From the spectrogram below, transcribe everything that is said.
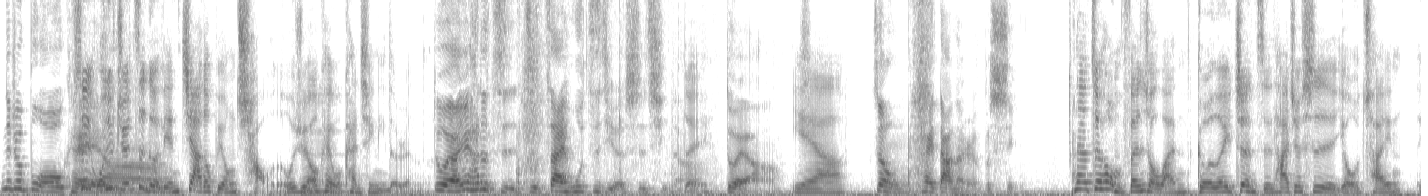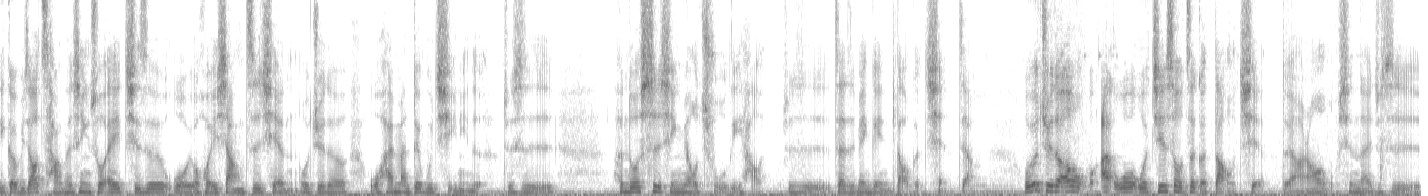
那就不 OK。所以我就觉得这个连架都不用吵了。我觉得 OK，我看清你的人了。对啊，因为他就只只在乎自己的事情啊。对对啊，Yeah。这种太大男人不行。那最后我们分手完，隔了一阵子，他就是有传一个比较长的信，说：“哎，其实我有回想之前，我觉得我还蛮对不起你的，就是很多事情没有处理好，就是在这边给你道个歉。”这样，我就觉得哦，啊，我我接受这个道歉，对啊，然后现在就是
